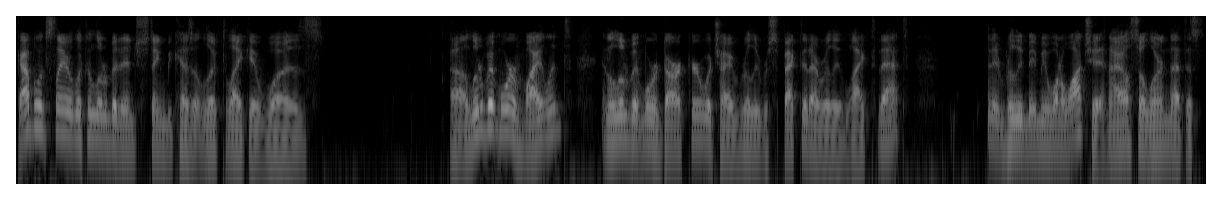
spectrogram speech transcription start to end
Goblin Slayer looked a little bit interesting because it looked like it was uh, a little bit more violent and a little bit more darker, which I really respected. I really liked that, and it really made me want to watch it. And I also learned that this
